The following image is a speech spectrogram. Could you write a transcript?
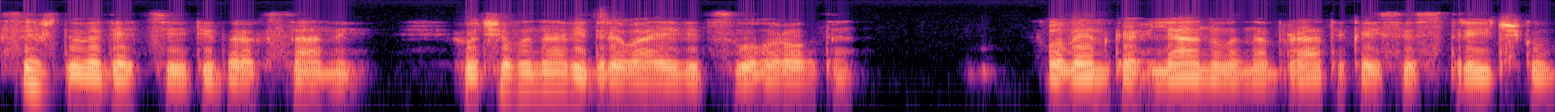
Все ж доведеться йти до Роксани, хоч і вона відриває від свого рота. Оленка глянула на братика і сестричку,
